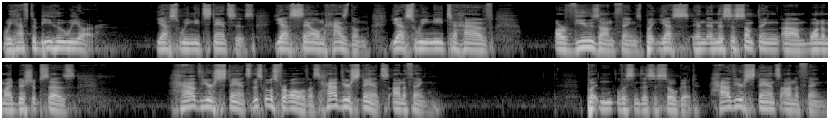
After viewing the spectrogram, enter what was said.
We have to be who we are. Yes, we need stances. Yes, Salem has them. Yes, we need to have our views on things. But yes, and, and this is something um, one of my bishops says have your stance. This goes for all of us. Have your stance on a thing. But listen, this is so good. Have your stance on a thing,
